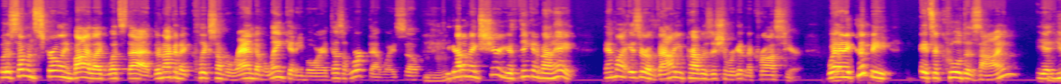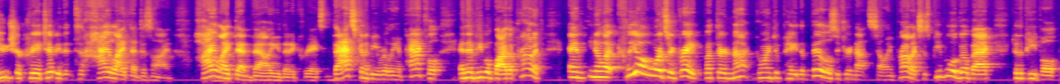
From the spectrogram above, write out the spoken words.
but if someone's scrolling by, like, what's that? They're not going to click some random link anymore. It doesn't work that way. So Mhm. you got to make sure you're thinking about, hey, am I? Is there a value proposition we're getting across here? Well, Yeah. and it could be it's a cool design. Yet Mhm. use your creativity to, to highlight that design, highlight that value that it creates. That's going to be really impactful, and then people buy the product. And you know what? Clio awards are great, but they're not going to pay the bills if you're not selling products, because people will go back to the people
